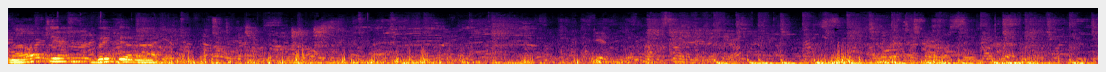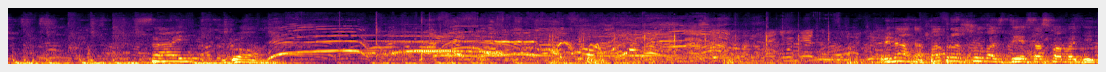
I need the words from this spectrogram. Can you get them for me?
Наоки, выбирай. Сайгон. Ребята, попрошу вас здесь освободить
